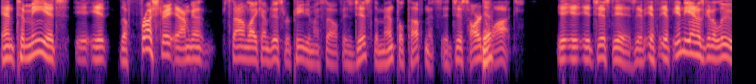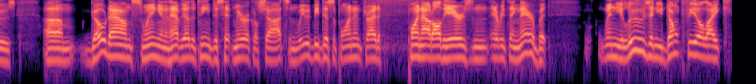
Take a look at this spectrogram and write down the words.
And to me, it's it, it the frustrating. I'm going to sound like I'm just repeating myself. Is just the mental toughness. It's just hard Yeah. to watch. It, it, it just is. If if, if Indiana's going to lose, um, go down swinging and have the other team just hit miracle shots, and we would be disappointed. and Try to point out all the errors and everything there, but when you lose and you don't feel like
